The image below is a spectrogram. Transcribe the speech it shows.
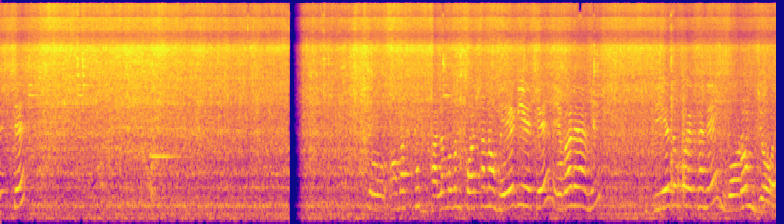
এসছে তো আমার খুব ভালো মতন কষানো হয়ে গিয়েছে। এবারে আমি দিয়ে দেবো এখানে গরম জল।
